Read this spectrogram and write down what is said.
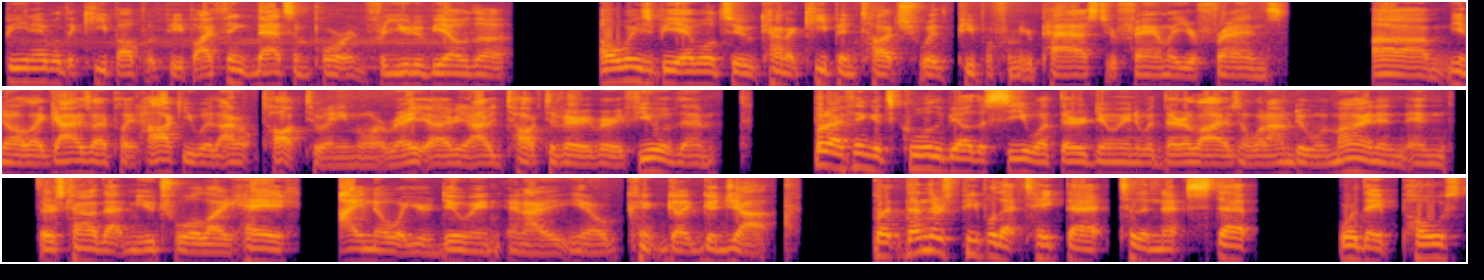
being able to keep up with people. I think that's important for you to be able to always be able to kind of keep in touch with people from your past, your family, your friends. Um, you know, like guys I played hockey with, I don't talk to anymore, right? I mean, I talk to very, very few of them. But I think it's cool to be able to see what they're doing with their lives and what I'm doing with mine. And, and there's kind of that mutual, like, hey, I know what you're doing and I, you know, good, good job. But then there's people that take that to the next step where they post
